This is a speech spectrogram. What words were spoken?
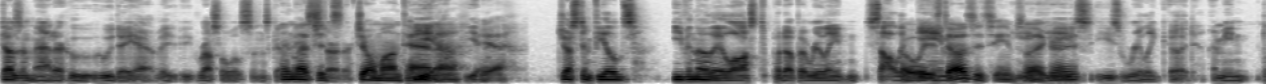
doesn't matter who who they have. Russell Wilson's going to be Unless the it's. Joe Montana. Yeah, Yeah. yeah. Justin Fields, even though they lost, put up a really solid game. Always game. does, it seems He- like, right? he's he's really good. I mean, They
